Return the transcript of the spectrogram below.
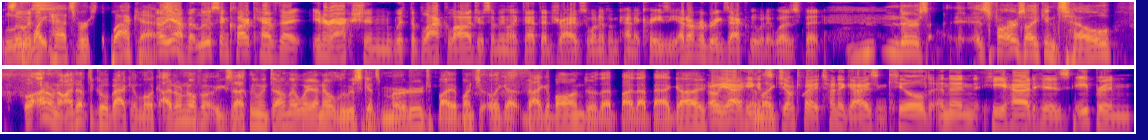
It's Lewis- the white hats versus the black hats. Oh yeah, but Lewis and Clark have that interaction with the Black Lodge or something like that that drives one of them kind of crazy. I don't remember exactly what it was, but Mm, There's, as far as I can tell, well, I don't know. I'd have to go back and look. I don't know if it exactly went down that way. I know Lewis gets murdered by a bunch of like a vagabond or that by that bad guy. oh yeah, he And, gets like- jumped by a ton of guys and killed, and then he had his apron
